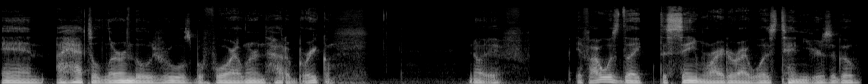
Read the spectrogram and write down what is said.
And I had to learn those rules before I learned how to break them. You know, if if I was like the same writer I was 10 years ago,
